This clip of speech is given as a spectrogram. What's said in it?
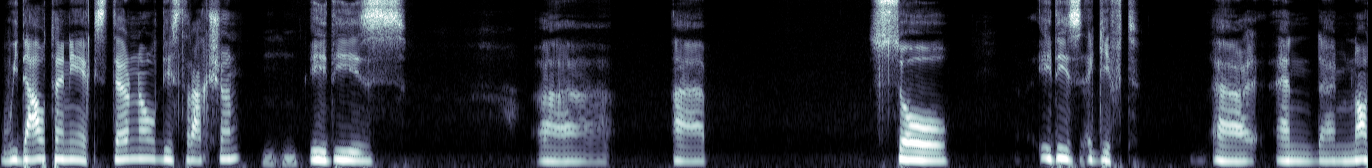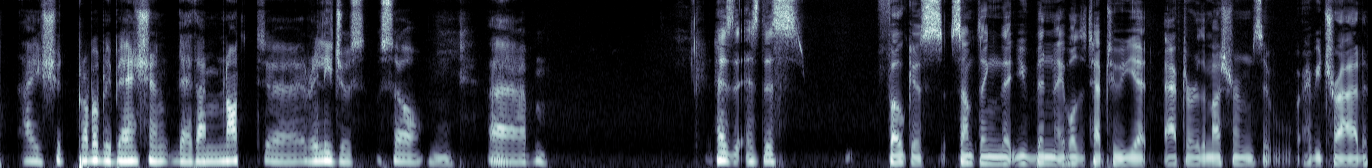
without any external distraction, it is uh, uh, so it is a gift. Uh, and i'm not i should probably mention that i'm not uh, religious so um, Has has this focus something that you've been able to tap to yet after the mushrooms? Have you tried?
